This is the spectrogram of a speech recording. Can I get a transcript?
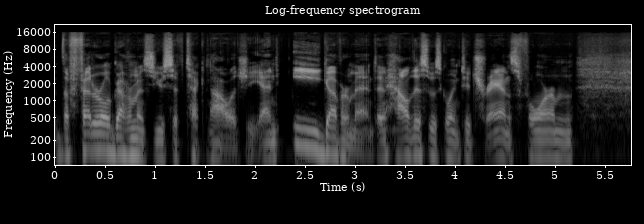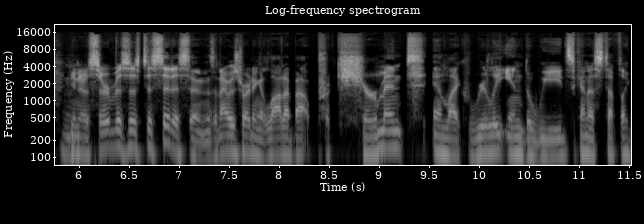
the federal government's use of technology and e-government and how this was going to transform, mm. you know, services to citizens. And I was writing a lot about procurement and like really in the weeds kind of stuff like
